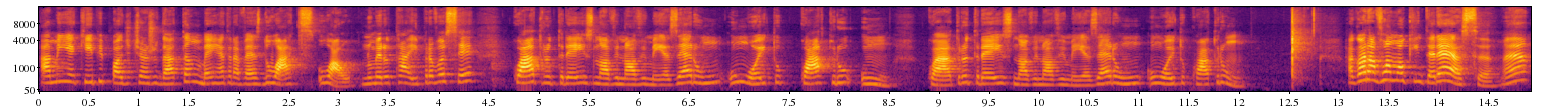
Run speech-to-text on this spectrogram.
a minha equipe pode te ajudar também através do WhatsApp UAU. O número tá aí para você, 43996011841. 43996011841. Agora vamos ao que interessa, né?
